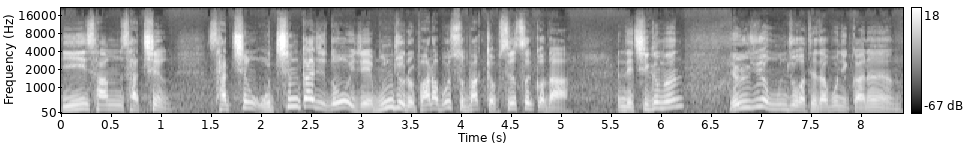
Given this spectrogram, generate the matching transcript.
2, 3, 4층. 4층, 5층까지도 이제 문주를 바라볼 수밖에 없었을 거다. 근데 지금은 열주형 문주가 되다 보니까는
